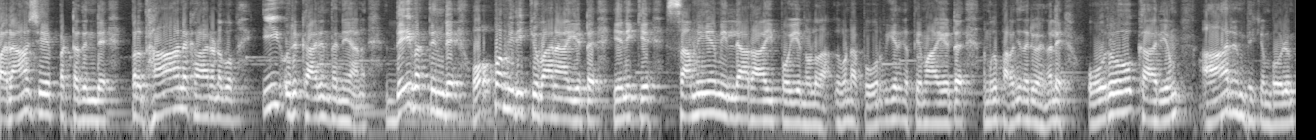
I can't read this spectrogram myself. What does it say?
പരാജയപ്പെട്ടതിന്റെ പ്രധാന കാരണവും ഈ ഒരു കാര്യം തന്നെയാണ്. ദൈവത്തിന്റെ ഒപ്പം ഇരിക്കുവാനായിട്ട് എനിക്ക് സമയമില്ലാതായി പോയി എന്നുള്ളതാണ്. അതുകൊണ്ട് ആ പൂർവികർ കൃത്യമായിട്ട് നമുക്ക് പറഞ്ഞു തരുമായിരുന്നു അല്ലേ? ഓരോ കാര്യം ആരംഭിക്കുമ്പോഴും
